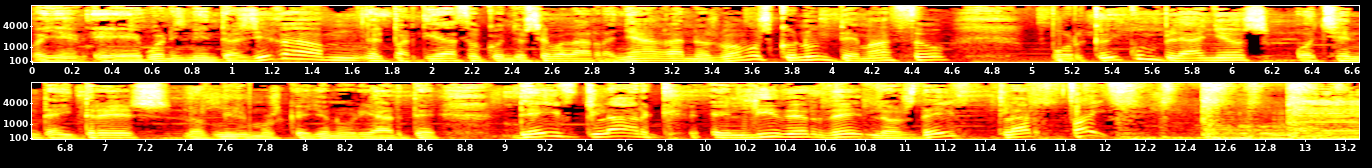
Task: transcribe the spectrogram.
oye eh, bueno, y mientras llega mm, el partidazo con Joseba Larrañaga, nos vamos con un temazo, porque hoy cumpleaños 83, los mismos que John Uriarte, Dave Clark, el líder de los Dave Clark Five.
